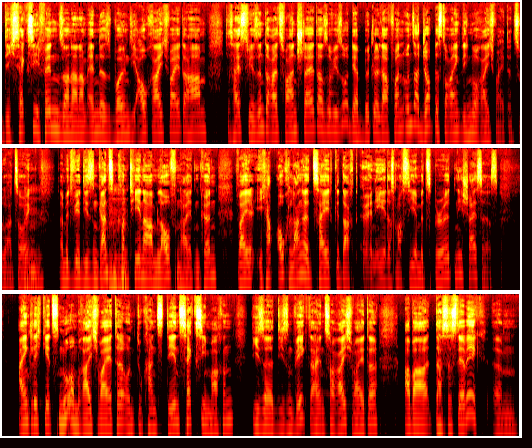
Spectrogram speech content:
dich sexy finden, sondern am Ende wollen sie auch Reichweite haben. Das heißt, wir sind doch als Veranstalter sowieso der Büttel davon. Unser Job ist doch eigentlich nur Reichweite zu erzeugen, mhm. damit wir diesen ganzen mhm. Container am Laufen halten können. Weil ich habe auch lange Zeit gedacht, äh, nee, das machst du hier mit Spirit. Nee, scheiße ist eigentlich geht's nur um Reichweite und du kannst den sexy machen, diese, diesen Weg dahin zur Reichweite. Aber das ist der Weg, ähm,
